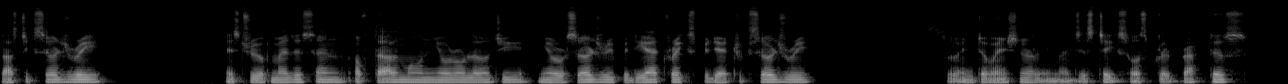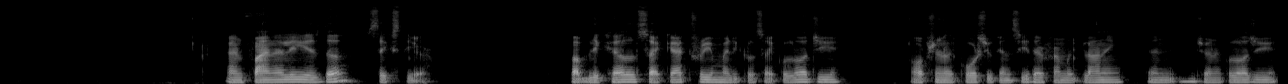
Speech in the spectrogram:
plastic surgery history of medicine ophthalmo neurology neurosurgery pediatrics pediatric surgery so interventional imagistics hospital practice. And finally is the sixth year. Public health psychiatry medical psychology. Optional course you can see there family planning then gynecology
